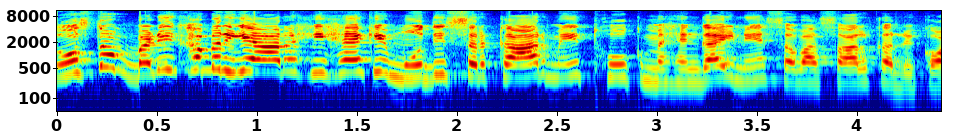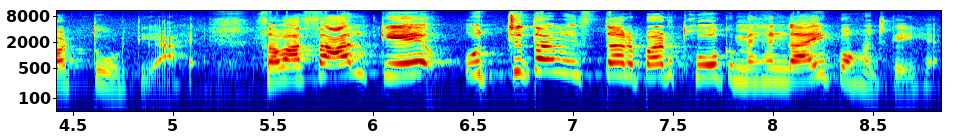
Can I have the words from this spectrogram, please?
दोस्तों, बड़ी खबर ये आ रही है कि मोदी सरकार में थोक महँगाई ने सवा साल का रिकॉर्ड तोड़ दिया है। सवा साल के उच्चतम स्तर पर थोक महँगाई पहुँच गई है।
